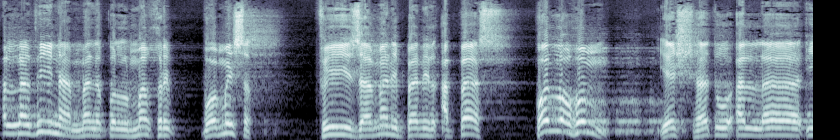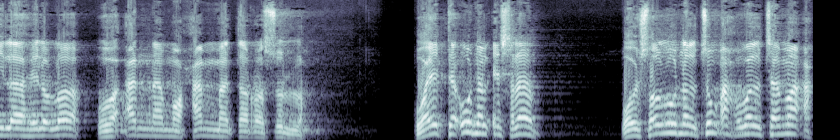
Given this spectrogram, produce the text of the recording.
alladzina malakul Maghrib wa Misr fi zaman Bani Al-Abbas Kulluhum yashhadu an la ilaha illallah wa anna Muhammadar Rasulullah. Wa yad'una al-Islam wa yusalluna al-jum'ah wal jama'ah.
